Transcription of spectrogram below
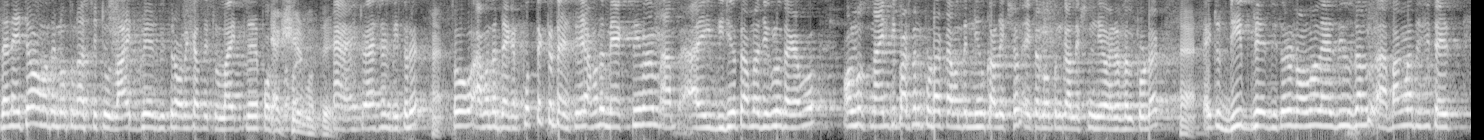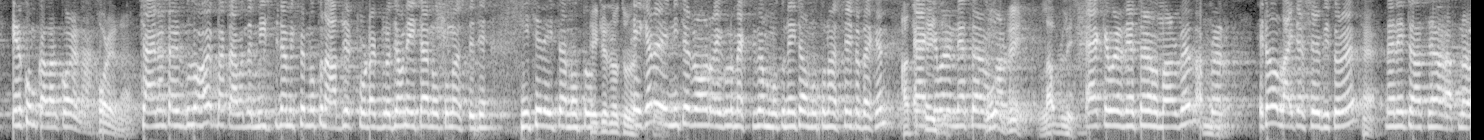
দেন এটাও আমাদের নতুন আসছে একটু লাইট গ্রে এর ভিতরে অনেক আছে একটু লাইট গ্রে। মধ্যে। হ্যাঁ একটু অ্যাশের ভিতরে হ্যাঁ। তো আমাদের দেখেন প্রত্যেকটা টাইসে আমাদের ম্যাক্সিমাম এই ভিডিওতে আমরা যেগুলো দেখাবো অলমোস্ট নাইনটি পার্সেন্ট প্রোডাক্ট আমাদের নিউ কালেকশন এটা নতুন কালেকশন নিউ অ্যারাইভাল প্রোডাক্ট হ্যাঁ। একটু ডিপ গ্রে ভিতরে নর্মাল অ্যাজ ইউজুয়াল বাংলাদেশি টাইস এরকম কালার করে না করে না। চায়না টাইসগুলো হয় বাট আমাদের মিড সিরামিক্সের নতুন আপডেট প্রোডাক্টগুলো যেমন এটা নতুন আসছে যে নিচের এটা নতুন এটা নতুন এখানে নিচের রড এগুলো ম্যাক্সিমাম নতুন এটাও নতুন আসছে এটা দেখেন আচ্ছা। একেবারে ন্যাচারাল lovely। একেবারে ন্যাচারাল মার্বেল আপনার এটাও লাইট আসের ভিতরে। হ্যাঁ। দেন এটা আছে আপনার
